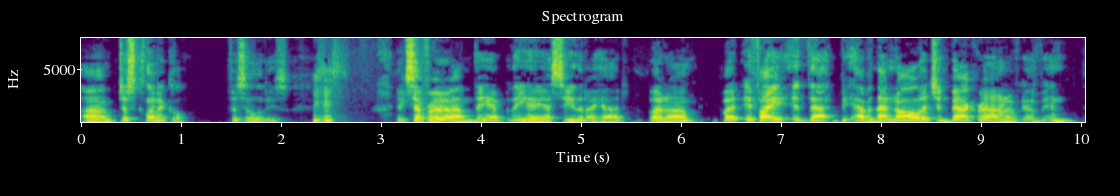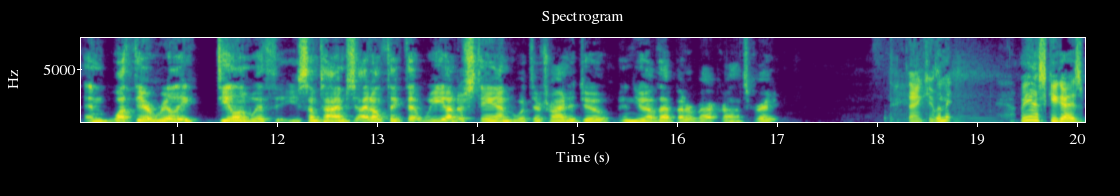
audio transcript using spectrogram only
um, just clinical facilities, mm-hmm. except for um, the the ASC that I had. But um, but if I that having that knowledge and background of, of and and what they're really dealing with, sometimes I don't think that we understand what they're trying to do, and you have that better background. That's great. Thank you. Let me let me ask you guys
